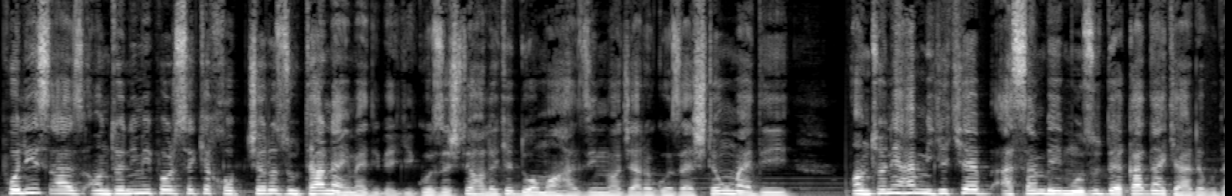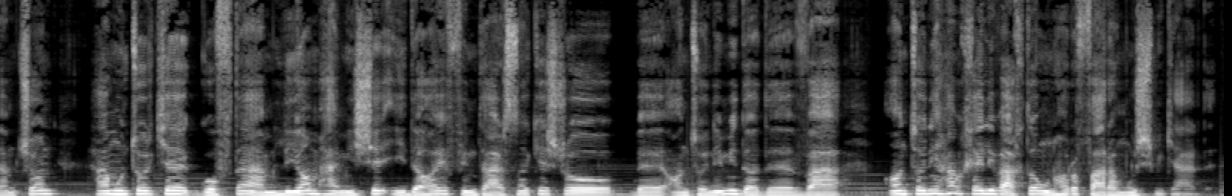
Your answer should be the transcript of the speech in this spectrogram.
پلیس از آنتونی می‌پرسه که خب چرا زودتر نیومدی بگی؟ گذشته حالا که دو ماه از این ماجرا گذشته اومدی؟ آنتونی هم میگه که اصلا به این موضوع دقت نکرده بودم چون همونطور که گفتم لیام همیشه ایده های فیلم ترسناکش رو به آنتونی می‌داده و آنتونی هم خیلی وقتا اونها رو فراموش می‌کرده.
